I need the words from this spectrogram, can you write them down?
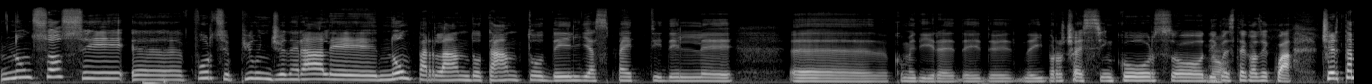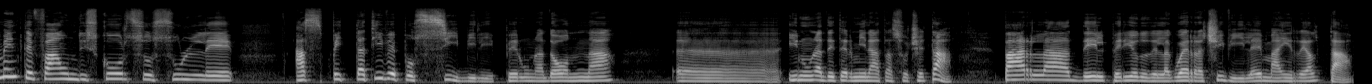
non so se eh, forse più in generale, non parlando tanto degli aspetti delle, eh, come dire, dei, dei- dei processi in corso, di No. queste cose qua, certamente fa un discorso sulle aspettative possibili per una donna eh, in una determinata società. Parla del periodo della guerra civile, ma in realtà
